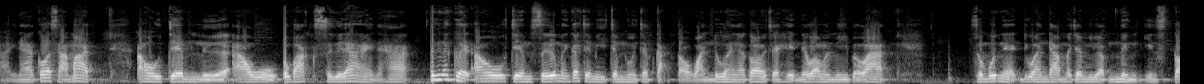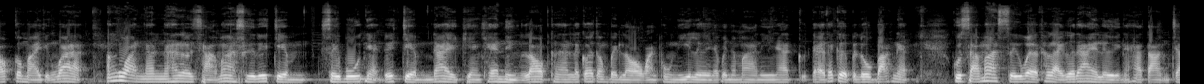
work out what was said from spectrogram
ายนะ ก็สามารถเอาเจม หรือเอาโลบักซื้อได้นะฮะ ซึ่งถ้าเกิดเอาเจมซื้อมันก็จะมีจำนวนจำกัดต่อวันด้วยนะ ก็จะเห็นได้ว่ามันมีแบบว่า สมมุติเนี่ยวันดำมันจะมีแบบ1 in stock ก็หมายถึงว่า ทั้งวันนั้นนะฮะเราสามารถซื้อด้วยเจมซื้อบูธเนี่ยด้วยเจมได้เพียงแค่ 1 รอบเท่านั้นแล้วก็ต้องไปรอวันพรุ่งนี้เลยนะเป็นประมาณนี้นะแต่ถ้าเกิดเป็นโลบักเนี่ยคุณสามารถซื้อเวลาเท่าไหร่ก็ได้เลยนะฮะตามใจ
